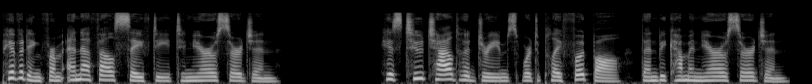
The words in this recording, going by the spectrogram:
Pivoting from NFL safety to neurosurgeon. His two childhood dreams were to play football, then become a neurosurgeon.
